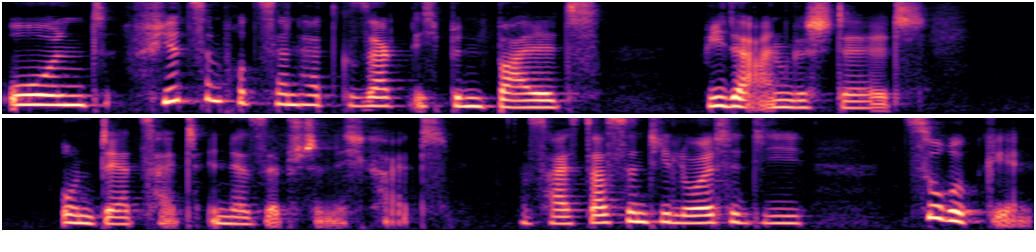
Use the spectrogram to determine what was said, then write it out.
Und 14 Prozent hat gesagt, ich bin bald wieder angestellt und derzeit in der Selbstständigkeit. Das heißt, das sind die Leute, die zurückgehen.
